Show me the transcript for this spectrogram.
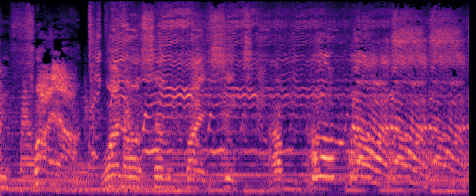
on fire 107.6 a boom blast.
